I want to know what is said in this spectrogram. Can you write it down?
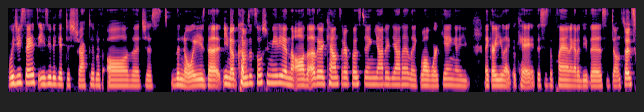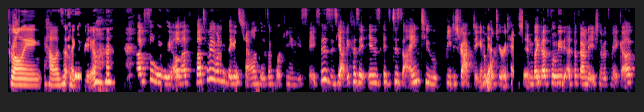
Would you say it's easy to get distracted with all the just the noise that, you know, comes with social media and the all the other accounts that are posting yada yada, like, while working? Are you like, are you like, "Okay, this is the plan, I gotta do this, don't start scrolling." How is it like for you? Absolutely. Oh, that's that's probably one of the biggest challenges of working in these spaces is yeah, because it is it's designed to be distracting and Yeah. hold your attention. Like that's the lead at the foundation of its makeup.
